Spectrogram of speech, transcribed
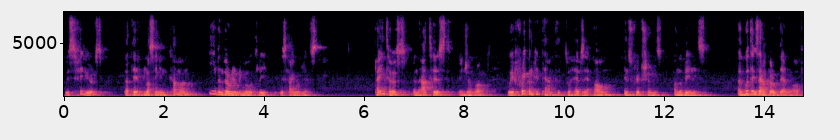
with figures that have nothing in common even very remotely with hieroglyphs. Painters and artists in general were frequently tempted to have their own inscriptions on obelisks. A good example thereof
